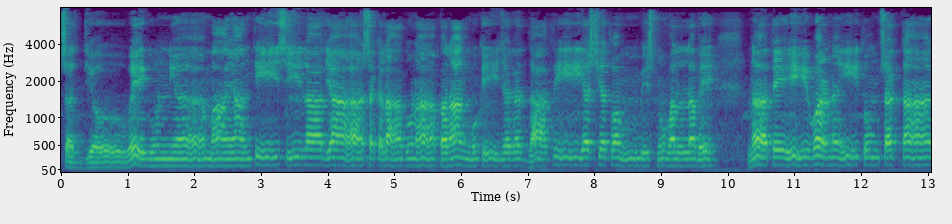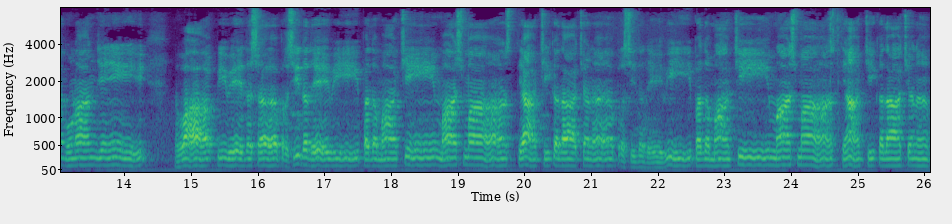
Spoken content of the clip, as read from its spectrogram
सद्यो वैगुण्यमायान्ति शीलाद्या सकला गुणा पराङ्मुखी जगद्धात्री, यस्य त्वं विष्णुवल्लभे। न ते वर्णयितुं शक्ता गुणाञ्जि वापि वेदस प्रसीददेवी पदमाक्षी मास्मास्त्याक्षि कदाचन प्रसीददेवी पदमाक्षी मास्मास्त्याक्षि कदाचन।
